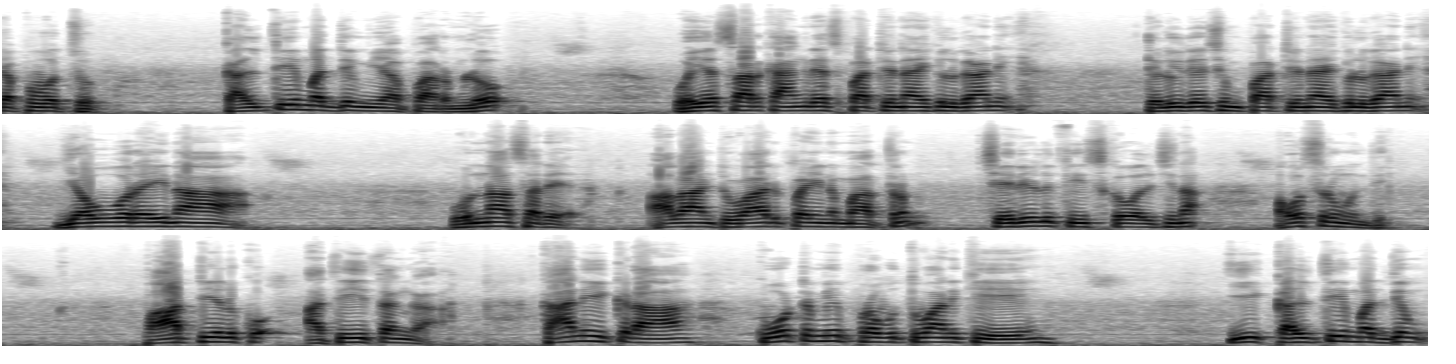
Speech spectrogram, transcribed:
చెప్పవచ్చు. కల్తీ మద్యం వ్యాపారంలో వైఎస్ఆర్ కాంగ్రెస్ పార్టీ నాయకులు కానీ తెలుగుదేశం పార్టీ నాయకులు కానీ ఎవరైనా ఉన్నా సరే అలాంటి వారిపైన మాత్రం చర్యలు తీసుకోవాల్సిన అవసరం ఉంది. పార్టీలకు అతీతంగా. కానీ ఇక్కడ కూటమి ప్రభుత్వానికి ఈ కల్తీ మద్యం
